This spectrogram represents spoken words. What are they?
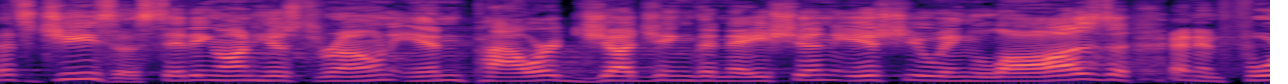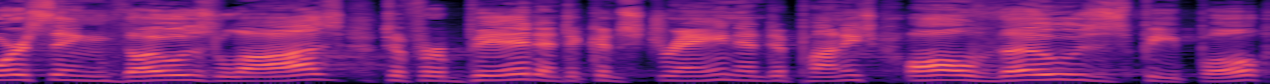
That's Jesus sitting on his throne in power, judging the nation, issuing laws and enforcing those laws to forbid and to constrain and to punish all those people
